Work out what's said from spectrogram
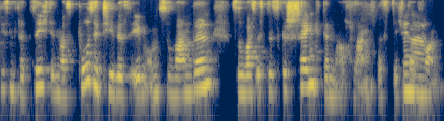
diesen Verzicht in was Positives eben umzuwandeln. So was ist das Geschenk denn auch langfristig genau. davon?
